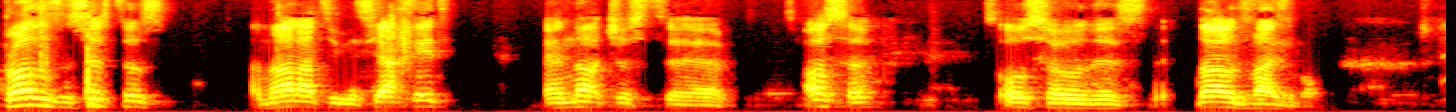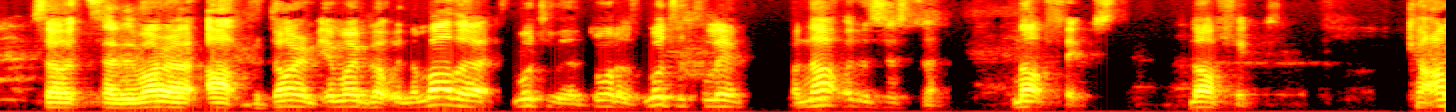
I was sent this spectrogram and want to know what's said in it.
Brothers and sisters are not allowed to misyachid, and not just uh, also, it's also there's not advisable. So it says uh, V'dorim imoy, but with the mother, with the daughter, mutter to live, but not with the sister. Not fixed. Not fixed. I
